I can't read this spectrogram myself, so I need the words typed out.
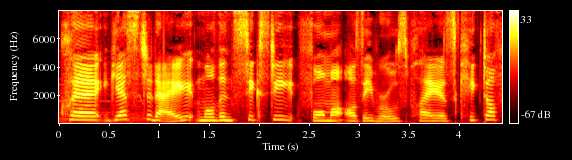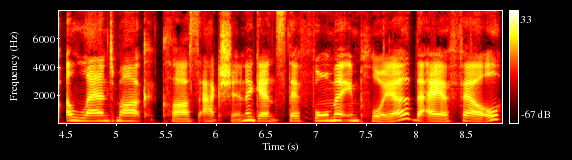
Claire, yesterday, more than 60 former Aussie Rules players kicked off a landmark class action against their former employer, the AFL,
